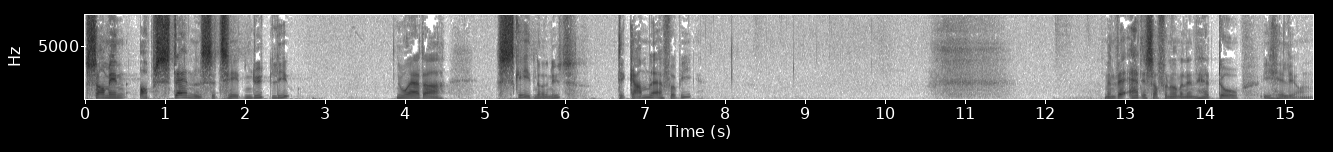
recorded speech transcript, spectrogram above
som en opstandelse til et nyt liv. Nu er der sket noget nyt. Det gamle er forbi. Men hvad er det så for noget med den her dåb i Helligånden?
